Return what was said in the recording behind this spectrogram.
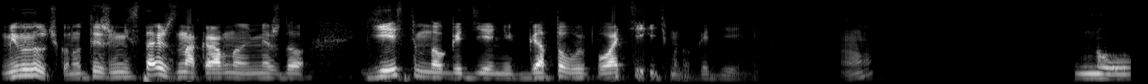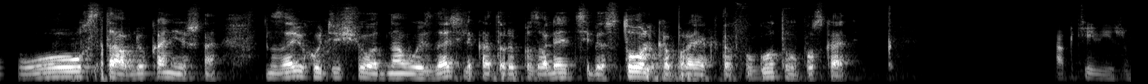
Минуточку, но ты же не ставишь знак равного между есть много денег, готовы платить много денег. А? Ну, ставлю, конечно. Назови хоть еще одного издателя, который позволяет себе столько проектов в год выпускать. Activision.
